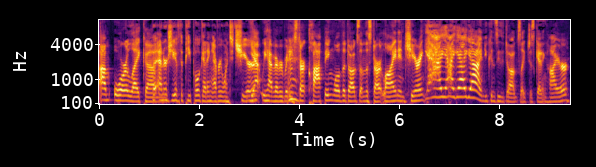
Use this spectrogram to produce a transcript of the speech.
Um, or like um, The energy of the people getting everyone to cheer. yeah, we have everybody Mm. start clapping while the dog's on the start line and cheering, yeah, yeah, yeah, yeah. And you can see the dogs like just getting higher.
